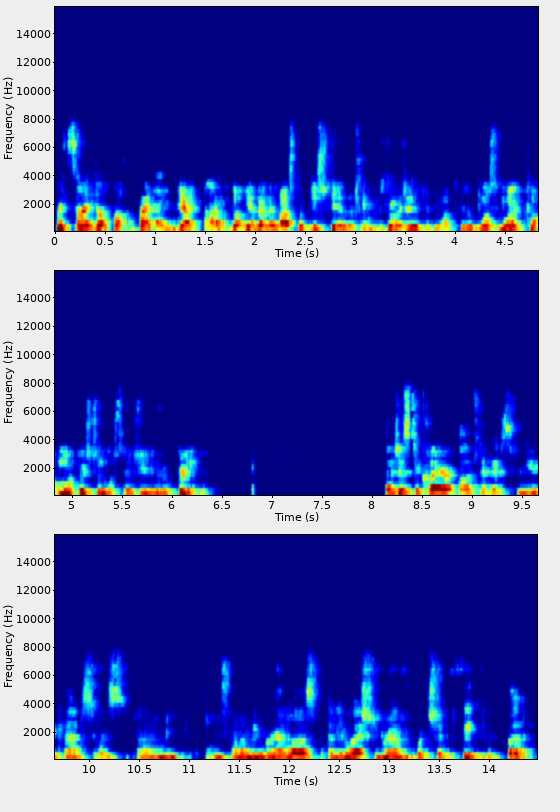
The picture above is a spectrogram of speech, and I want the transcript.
Was signed off on Friday. Yeah, I've got, yeah, I got that last one, just, yeah, that's one was right here, if you'd to. It was my, top of my question was as you were brilliant. So just to clarify, perhaps for new councillors, um, I'm trying to remember our last valuation round, which it affected, but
